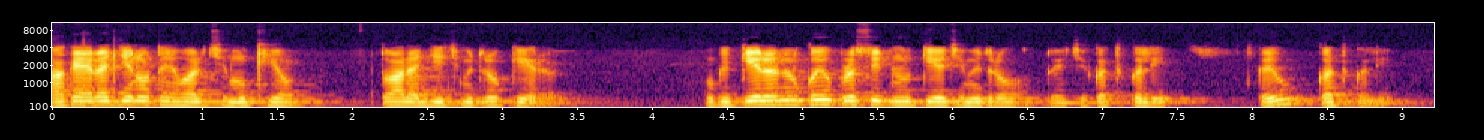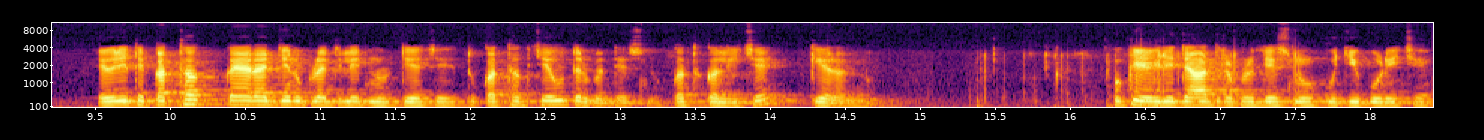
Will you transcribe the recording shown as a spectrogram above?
આ કયા રાજ્યનો તહેવાર છે મુખ્ય? તો આ રાજ્ય છે મિત્રો કેરળ. ઓકે, કેરળનું કયું પ્રસિદ્ધ નૃત્ય છે મિત્રો? તો એ છે કથકલી. કયું? કથકલી. એવી રીતે કથક કયા રાજ્યનું પ્રચલિત નૃત્ય છે? તો કથક છે ઉત્તર પ્રદેશનું. કથકલી છે કેરળનું. ઓકે, એવી રીતે આંધ્રપ્રદેશનું કુચીપુડી છે.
